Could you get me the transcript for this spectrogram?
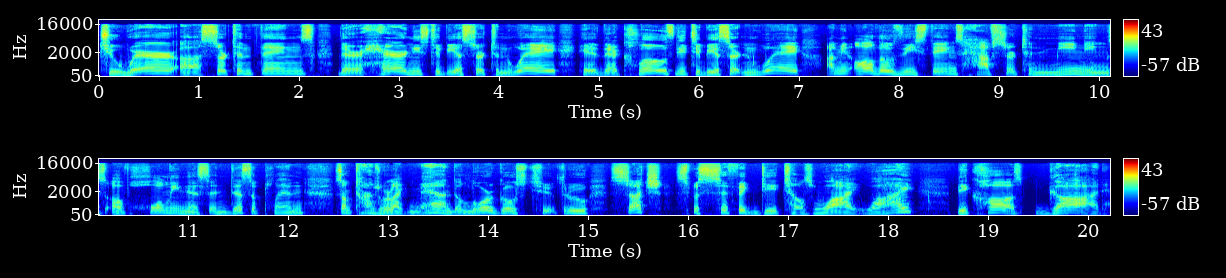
to wear uh, certain things, their hair needs to be a certain way, their clothes need to be a certain way. I mean, all those these things have certain meanings of holiness and discipline. Sometimes we're like, man, the Lord goes to, through such specific details. Why? Why? Because God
